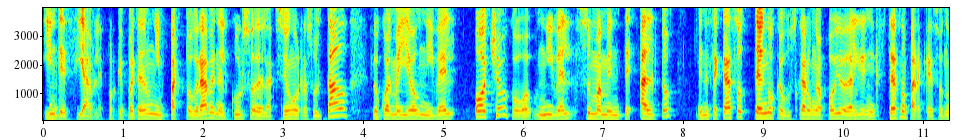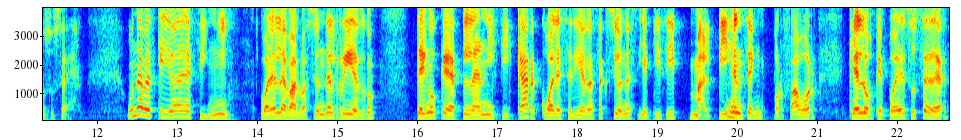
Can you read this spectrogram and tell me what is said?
indeseable, porque puede tener un impacto grave en el curso de la acción o resultado, lo cual me lleva a un nivel 8 o un nivel sumamente alto. En ese caso, tengo que buscar un apoyo de alguien externo para que eso no suceda. Una vez que yo definí cuál es la evaluación del riesgo, tengo que planificar cuáles serían las acciones y aquí sí mal piensen, por favor, qué es lo que puede suceder.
